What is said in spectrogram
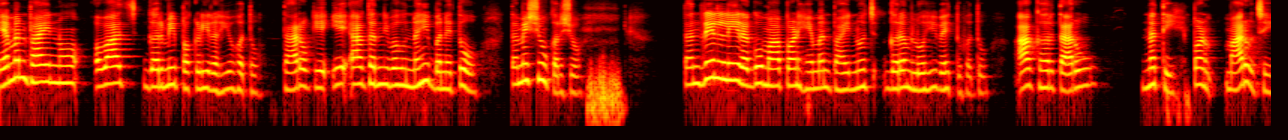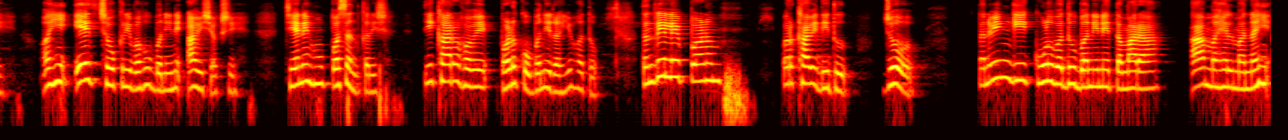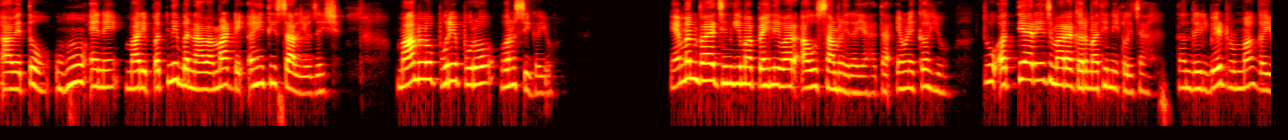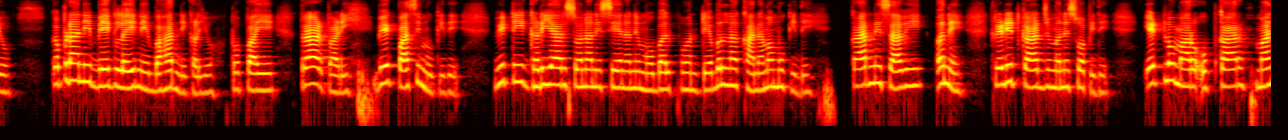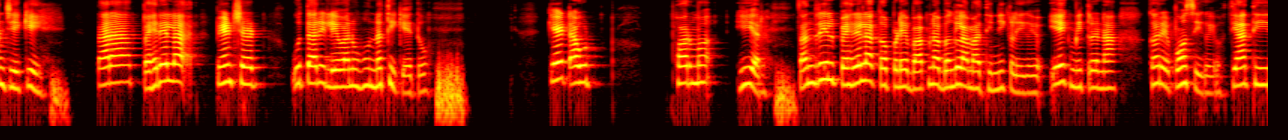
હેમનભાઈનો અવાજ ગરમી પકડી રહ્યો હતો. ધારો કે એ આ ઘરની વહુ નહીં બને તો તમે શું કરશો? તંદ્રીલની રગોમાં પણ હેમંતભાઈનું જ ગરમ લોહી વહેતું હતું. આ ઘર તારું નથી, પણ મારું છે. અહીં એ જ છોકરી વહુ બનીને આવી શકશે, જેને હું પસંદ કરીશ. તિખારો હવે ભડકો બની રહ્યો હતો. તંદ્રીલે પણ પરખાવી દીધું, જો, તનવિંગી કુળવધુ બનીને તમારા આ મહેલમાં નહીં આવે તો હું એને મારી પત્ની બનાવવા માટે અહીંથી ચાલ્યો જઈશ મામલો પૂરેપૂરો વણસી ગયો. હેમનભાઈ જિંદગીમાં પહેલીવાર આવું સાંભળી રહ્યા હતા. એમણે કહ્યું, તું અત્યારે જ મારા ઘરમાંથી નીકળી જા. તંદ્રીલ બેડરૂમમાં ગયો. કપડાની બેગ લઈને બહાર નીકળ્યો. પપ્પાએ ત્રાળ પાડી, બેગ પાસી મૂકી દે. વીટી, ઘડિયાળ, સોનાની સેન અને મોબાઈલ ફોન ટેબલના ખાનામાં મૂકી દે. કારની સાવી અને ક્રેડિટ કાર્ડ મને સોંપી દે. એટલો મારો ઉપકાર માનજે કે તારા પહેરેલા પેન્ટ શર્ટ ઉતારી લેવાનું હું નથી કહેતો. કેટ આઉટ ફોર્મ હિયર તંદ્રીલ પહેરેલા કપડે બાપના બંગલામાંથી નીકળી ગયો. એક મિત્રના ઘરે પહોંચી ગયો. ત્યાંથી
